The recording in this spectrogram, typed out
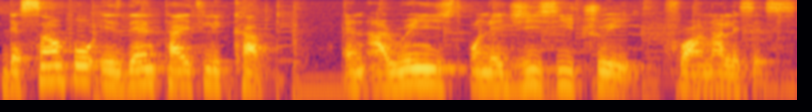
The sample is then tightly capped and arranged on a GC tray for analysis.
